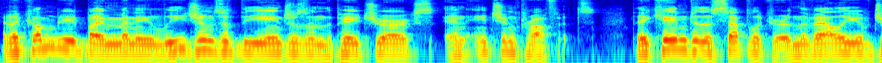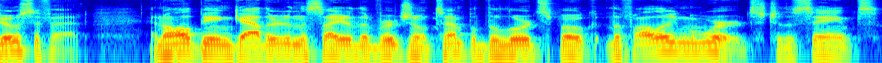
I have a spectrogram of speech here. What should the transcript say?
and accompanied by many legions of the angels and the patriarchs and ancient prophets. They came to the sepulchre in the valley of Josaphat, and all being gathered in the sight of the virginal temple, the Lord spoke the following words to the saints.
